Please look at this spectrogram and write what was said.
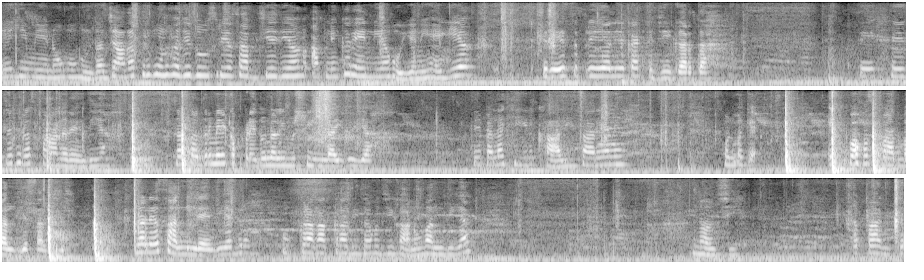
ਇਹੀ ਮੇਨ ਉਹ ਹੁੰਦਾ। ਜ਼ਿਆਦਾ ਫਿਰ ਹੁਣ ਹਜੇ ਦੂਸਰੀਆਂ ਸਬਜ਼ੀਆਂ ਜੀਆਂ ਆਪਣੇ ਘਰੇ ਇੰਨੀਆਂ ਹੋਈਆਂ ਨਹੀਂ ਹੈਗੀਆਂ। ਫਿਰ ਇਹ ਸਪਰੇਅ ਵਾਲੀ ਘੱਟ ਜੀ ਕਰਦਾ। ਤੇ ਇਹ ਤੇ ਫਿਰ ਆਸਾਨ ਰਹਿੰਦੀ ਆ। ਨਾ ਤਾਂ ਉਧਰ ਮੇਰੇ ਕੱਪੜੇ ਧੋਣ ਵਾਲੀ ਮਸ਼ੀਨ ਲਾਈ ਹੋਈ ਆ। ਤੇ ਪਹਿਲਾਂ ਖੀਰ ਖਾ ਲਈ ਸਾਰਿਆਂ ਨੇ। ਹੁਣ ਮੈਂ ਕਿਹਾ, ਇੱਕ ਬਹੁਤ ਸਵਾਦ ਬਣਦੀ ਹੈ ਸਬਜ਼ੀ। ਨਾਲੇ ਆਸਾਨੀ ਰਹਿੰਦੀ ਆ ਫਿਰ। ਕੁੱਕਰਾ ਕਾਕਰਾ ਦੀ ਤਾਂ ਉਹ ਜੀ ਕਾਹਨੂੰ ਬਣਦੀ ਆ। ਲਓ ਜੀ ਆਪਾਂ ਅੱਗ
